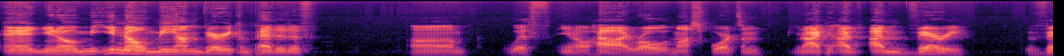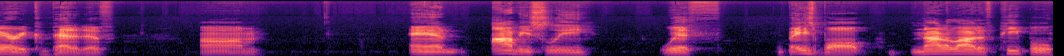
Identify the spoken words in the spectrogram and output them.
And you know me, you know me, I'm very competitive. Um, with you know how I roll with my sports, I'm you know I can I, I'm very very competitive. Um, and obviously with baseball, not a lot of people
